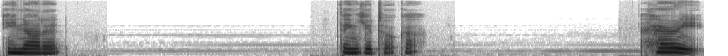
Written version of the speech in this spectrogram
He nodded. Thank you, Toka. Hurry!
